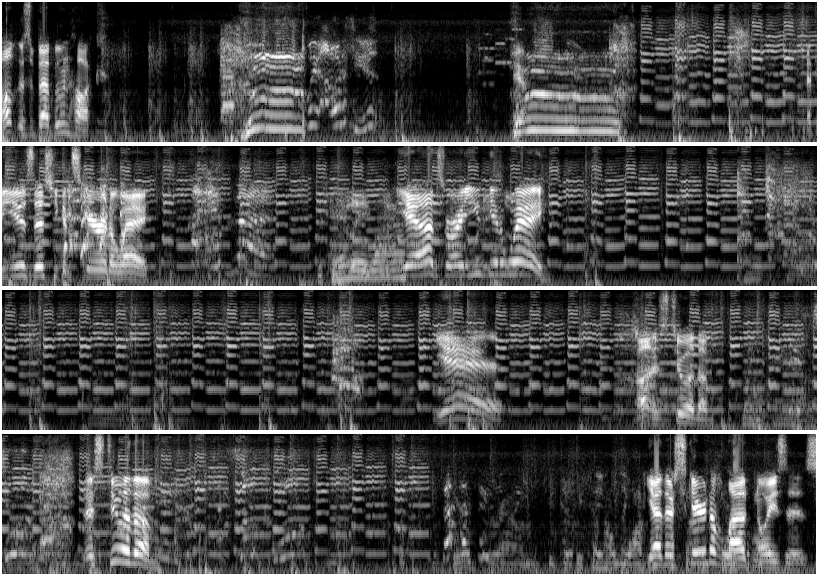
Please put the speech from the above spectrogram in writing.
Oh, there's a baboon hawk. Wait, I want to see it. If you use this, you can scare it away. What is that? The camera alive? Yeah, that's right. You get away. Yeah. Oh, there's two of them. No, Two of them. There's two of them. Scared ground because he somehow walked. Yeah, they're the scared of loud noises.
